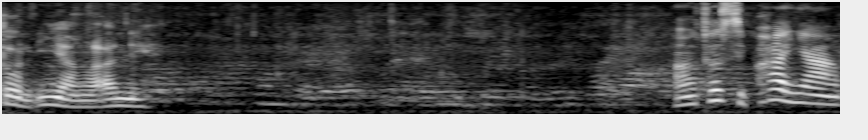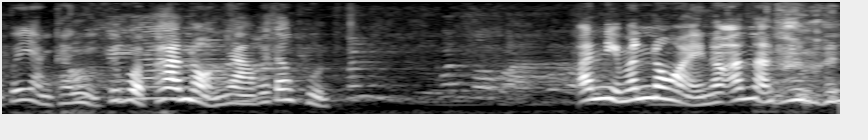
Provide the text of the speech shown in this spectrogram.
ต้นอีหยังละอันนี้เอาเธอสิผ้ายางไปอย่างทางนี้คือแบบผ้าหนองยางไปทั้งผุน อันนี้มันหน่อยเนาะอันนั้นมัน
